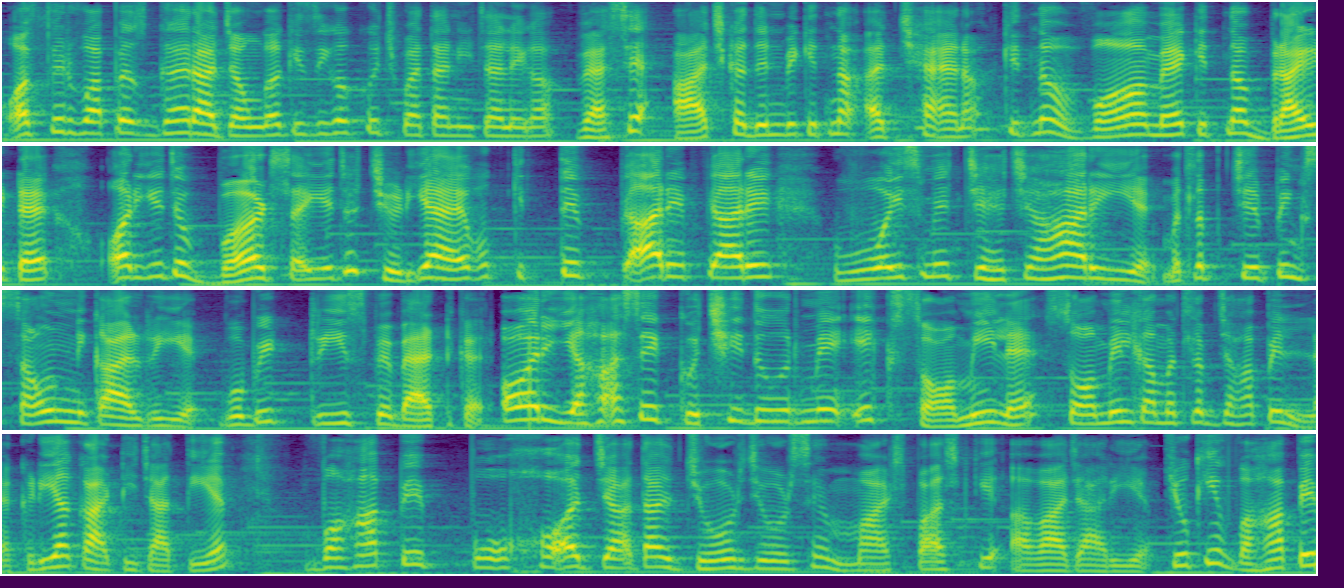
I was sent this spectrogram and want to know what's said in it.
और फिर वापस घर आ जाऊँगा, किसी को कुछ पता नहीं चलेगा। वैसे आज का दिन भी कितना अच्छा है ना, कितना वार्म है, कितना ब्राइट है और ये जो बर्ड्स है, ये जो चिड़िया है, वो कितने प्यारे प्यारे वॉइस में चहचहा रही है मतलब चिपिंग साउंड निकाल रही है, वो भी ट्रीज पे बैठकर। और यहाँ से कुछ ही दूर में एक सौमिल है सौमिल का मतलब जहाँ पे लकड़ियाँ काटी जाती है वहाँ पे बहुत ज़्यादा ज़ोर ज़ोर से मार्च पास्ट की आवाज़ आ रही है। क्योंकि वहाँ पे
